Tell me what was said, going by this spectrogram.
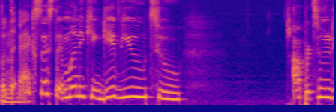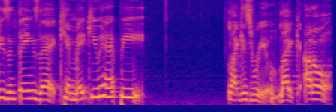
but the mm-hmm. access that money can give you to opportunities and things that can make you happy like it's real like i don't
